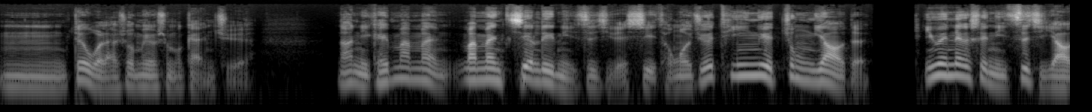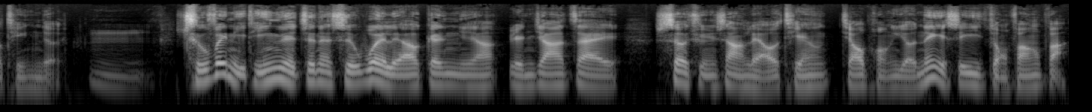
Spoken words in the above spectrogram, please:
嗯，对我来说没有什么感觉。然后你可以慢慢慢慢建立你自己的系统。我觉得听音乐重要的，因为那个是你自己要听的。嗯，除非你听音乐真的是为了要跟人家人家在社群上聊天交朋友，那也是一种方法。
